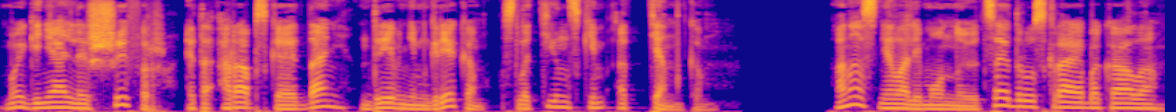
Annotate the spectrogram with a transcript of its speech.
Мой гениальный шифр – это арабская дань древним грекам с латинским оттенком. Она сняла лимонную цедру с края бокала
